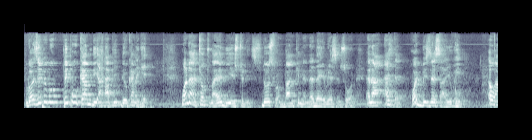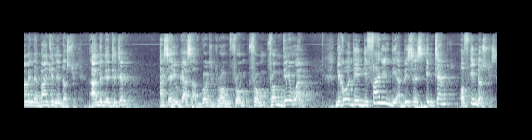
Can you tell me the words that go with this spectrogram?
because if people people come, they are happy, they'll come again. When I talk to my MBA students, those from banking and other areas and so on, and I ask them, "What business are you in?" Oh, I'm in the banking industry. I'm in the entertainment. I say, you guys have got it wrong from from from day one, because they're defining their business in terms of industries.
